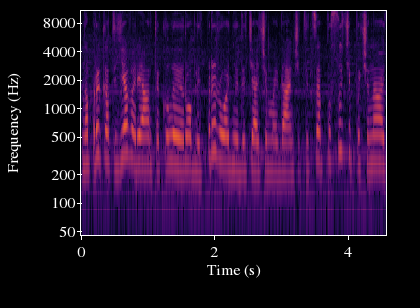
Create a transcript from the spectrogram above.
Наприклад, є варіанти, коли роблять природні дитячі майданчики. Це по суті починають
